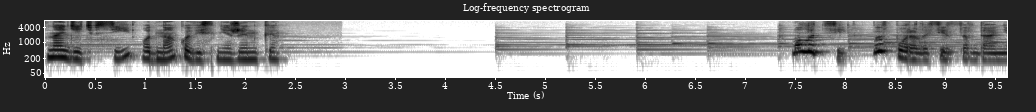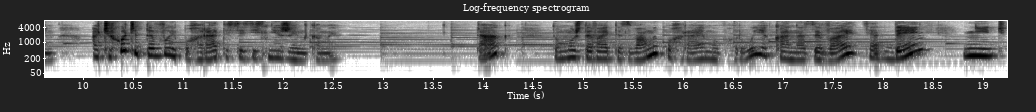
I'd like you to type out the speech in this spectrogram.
Знайдіть всі однакові сніжинки. Молодці, ви впоралися із завданням. А чи хочете ви погратися зі сніжинками? Так, тому ж давайте з вами пограємо в гру, яка називається День-ніч.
